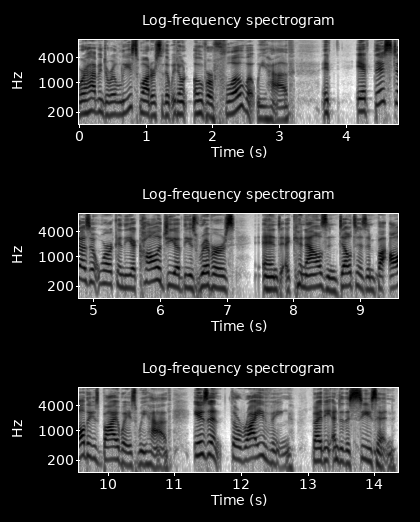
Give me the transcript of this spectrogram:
We're having to release water so that we don't overflow what we have. If if this doesn't work in the ecology of these rivers and canals and deltas and by, all these byways we have isn't thriving by the end of the season,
